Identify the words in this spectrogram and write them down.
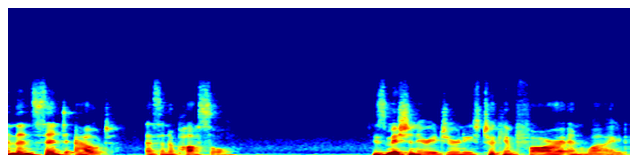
and then sent out as an apostle. His missionary journeys took him far and wide.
